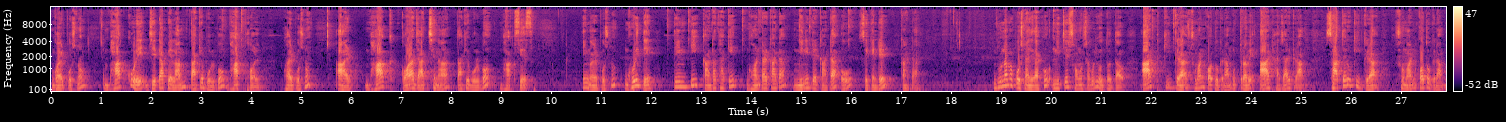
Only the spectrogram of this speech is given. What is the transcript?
গয়ের প্রশ্ন, ভাগ করে যেটা পেলাম তাকে বলব ভাগফল। ঘয়ের প্রশ্ন, আর ভাগ করা যাচ্ছে না, তাকে বলব ভাগশেষ। ইঙ্গয়ের প্রশ্ন, ঘড়িতে তিনটি কাঁটা থাকে, ঘণ্টার কাঁটা, মিনিটের কাঁটা ও সেকেন্ডের কাঁটা। দু নম্বর প্রশ্ন আছে, দেখো, নিচের সমস্যাগুলি উত্তর দাও। আট কিগ্রা সমান কত গ্রাম? উত্তর হবে আট হাজার গ্রাম। সতেরো কিগ্রা সমান কত গ্রাম?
